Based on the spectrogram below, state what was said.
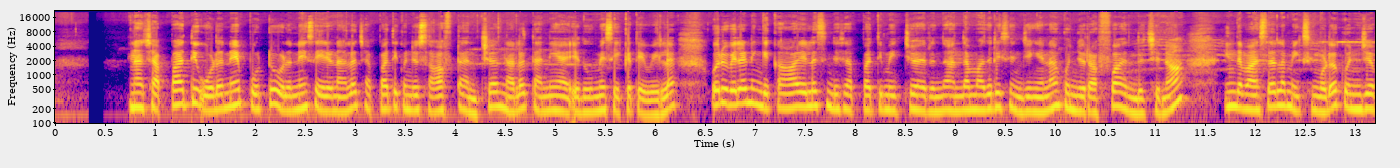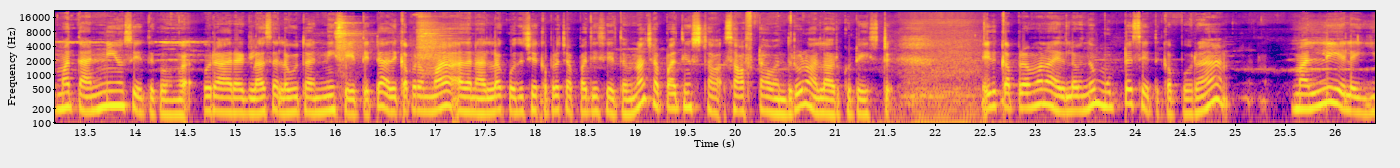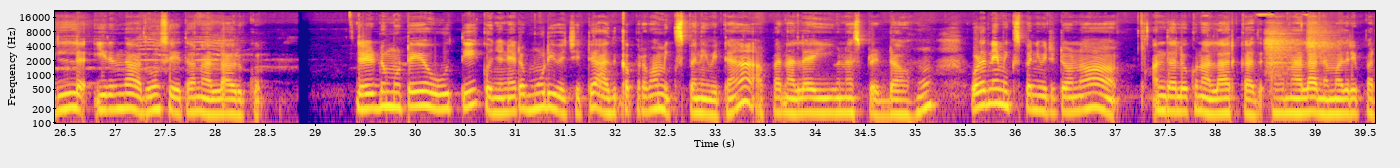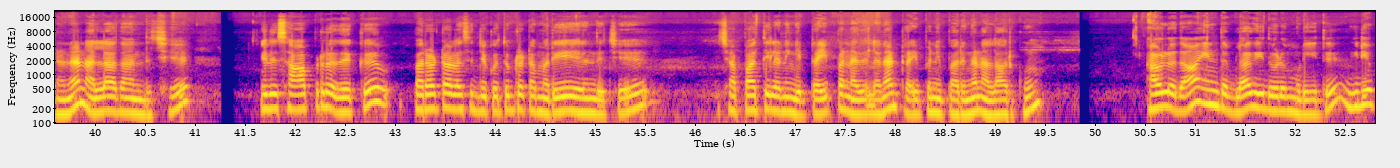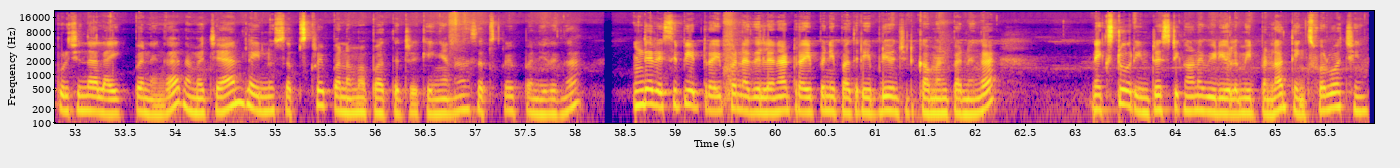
நான் சப்பாத்தி உடனே போட்டு உடனே செய்கிறனால சப்பாத்தி கொஞ்சம் சாஃப்டாக இருந்துச்சு. அதனால தனியாக எதுவுமே சேர்க்க தேவையில்லை. ஒருவேளை நீங்கள் காலையில் செஞ்ச சப்பாத்தி மிச்சம் இருந்தால் அந்த மாதிரி செஞ்சீங்கன்னா கொஞ்சம் ரஃப்பாக இருந்துச்சுன்னா இந்த மசாலா மிக்ஸிங்கோட கொஞ்சமாக தண்ணியும் சேர்த்துக்கோங்க. ஒரு அரை கிளாஸ் அளவு தண்ணி சேர்த்துட்டு அதுக்கப்புறமா அதை நல்லா கொதிச்சதுக்கப்புறம் சப்பாத்தி சேர்த்தோம்னா சப்பாத்தியும் ஸ்டா சாஃப்டாக வந்துடும் நல்லாயிருக்கும் டேஸ்ட்டு இதுக்கப்புறமா நான் இதில் வந்து முட்டை சேர்த்துக்க போகிறேன் மல்லி இலை இல்லை இருந்தால் அதுவும் சேர்த்தா நல்லாயிருக்கும் ரெண்டு முட்டையை ஊற்றி கொஞ்சம் நேரம் மூடி வச்சுட்டு அதுக்கப்புறமா மிக்ஸ் பண்ணி விட்டேன். அப்போ நல்லா ஈவனாக ஸ்ப்ரெட் ஆகும். உடனே மிக்ஸ் பண்ணி விட்டுட்டோன்னா அந்த அளவுக்கு நல்லா இருக்காது. அதனால் அந்த மாதிரி பண்ணினேன் நல்லா தான் இருந்துச்சு. இது சாப்பிட்றதுக்கு பரோட்டாவில் செஞ்ச கொத்து பரோட்டா மாதிரியே இருந்துச்சு. சப்பாத்தியில் நீங்கள் ட்ரை பண்ணது இல்லைன்னா ட்ரை பண்ணி பாருங்கள் நல்லாயிருக்கும் அவ்வளோதான் இந்த vlog இதோட முடியுது. வீடியோ பிடிச்சிருந்தா லைக் பண்ணுங்கள் நம்ம சேனலை இன்னும் சப்ஸ்கிரைப் பண்ணாமல் பார்த்துட்ருக்கீங்கன்னா சப்ஸ்கிரைப் பண்ணிடுங்க இந்த ரெசிபியை ட்ரை பண்ணது இல்லைனா ட்ரை பண்ணி பார்த்துட்டு எப்படி வந்துட்டு கமெண்ட் பண்ணுங்கள் நெக்ஸ்ட் ஒரு இன்ட்ரெஸ்டிங்கான வீடியோவில் மீட் பண்ணலாம். தேங்க்ஸ் ஃபார் வாட்சிங்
